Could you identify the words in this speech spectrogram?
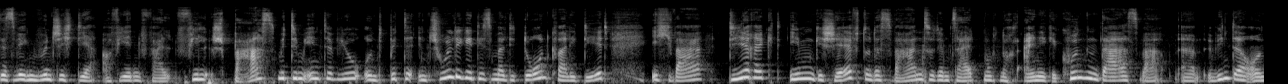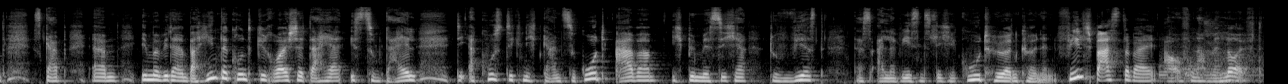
Deswegen wünsche ich dir auf jeden Fall viel Spaß mit dem Interview und bitte entschuldige diesmal die Tonqualität. Ich war direkt im Geschäft und es waren zu dem Zeitpunkt noch einige Kunden da. Es war äh, Winter und es gab ähm, immer wieder ein paar Hintergrundgeräusche. Daher ist zum Teil die Akustik nicht ganz so gut, aber ich bin mir sicher, du wirst das Allerwesentliche gut hören können. Viel Spaß dabei. Aufnahme läuft.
